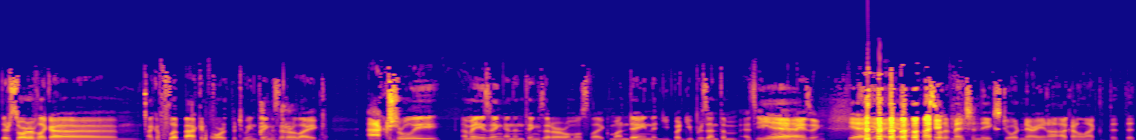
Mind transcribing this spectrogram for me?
There's sort of like a um, like a flip back and forth between things that are like actually amazing and then things that are almost like mundane that you but you present them as equally Yeah. amazing. Yeah, yeah, yeah. I sort of mentioned the extraordinary, and I, I kind of like that, that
